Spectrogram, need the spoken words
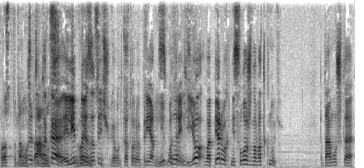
Просто потому ну, что... Это а, ну, такая ну, элитная затычка, вот, которую приятно элитная смотреть. Затычка. Ее, во-первых, несложно воткнуть. Потому что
